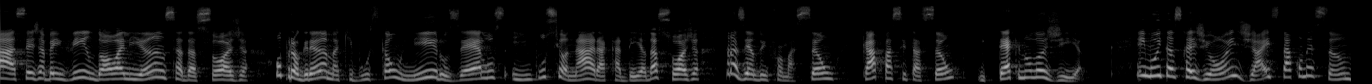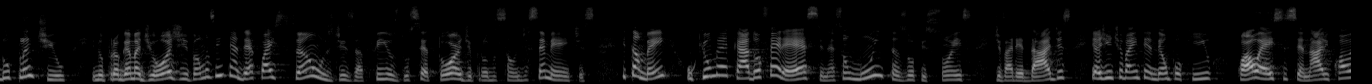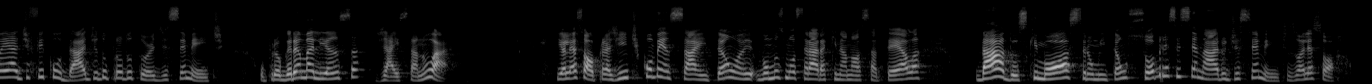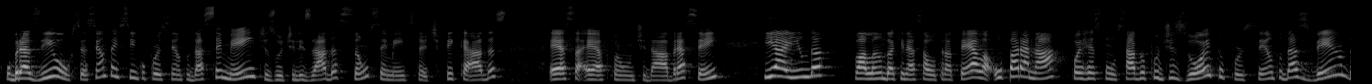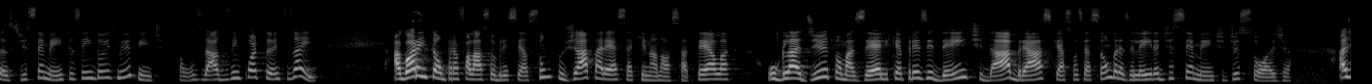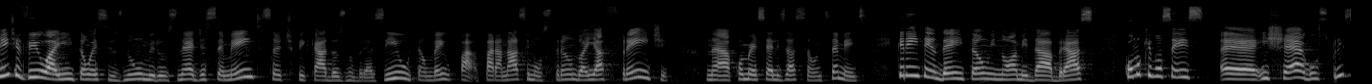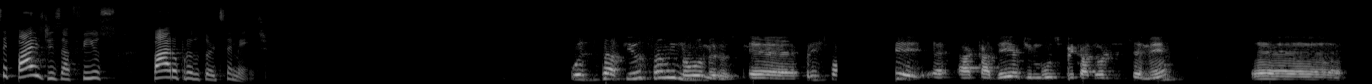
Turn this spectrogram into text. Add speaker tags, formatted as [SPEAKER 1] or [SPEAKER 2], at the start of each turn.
[SPEAKER 1] Olá, seja bem-vindo ao Aliança da Soja, o programa que busca unir os elos e impulsionar a cadeia da soja, trazendo informação, capacitação e tecnologia. Em muitas regiões já está começando o plantio e no programa de hoje vamos entender quais são os desafios do setor de produção de sementes e também o que o mercado oferece, né? São muitas opções de variedades e a gente vai entender um pouquinho qual é esse cenário, qual é a dificuldade do produtor de semente. O programa Aliança já está no ar. E olha só, para a gente começar então, vamos mostrar aqui na nossa tela dados que mostram, então, sobre esse cenário de sementes. Olha só, o Brasil, 65% das sementes utilizadas são sementes certificadas, essa é a fonte da Abracem, e ainda, falando aqui nessa outra tela, o Paraná foi responsável por 18% das vendas de sementes em 2020. São os dados importantes aí. Agora, então, para falar sobre esse assunto, já aparece aqui na nossa tela o Gladir Tomazelli, que é presidente da Abras, que é a Associação Brasileira de Semente de Soja. A gente viu aí, então, esses números né, de sementes certificadas no Brasil, também o Paraná se mostrando aí à frente na comercialização de sementes. Queria entender, então, em nome da Abras, como que vocês é, enxergam os principais desafios para o produtor de semente?
[SPEAKER 2] Os desafios são inúmeros, é, principalmente a cadeia de multiplicadores de sementes é,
